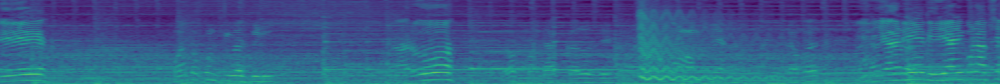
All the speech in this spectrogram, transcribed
બીડી કોઈ તો કોણ પીવે બીડી દારૂ મજાક કરો છે? બિરયાની બિરયાની કોણ આપશે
